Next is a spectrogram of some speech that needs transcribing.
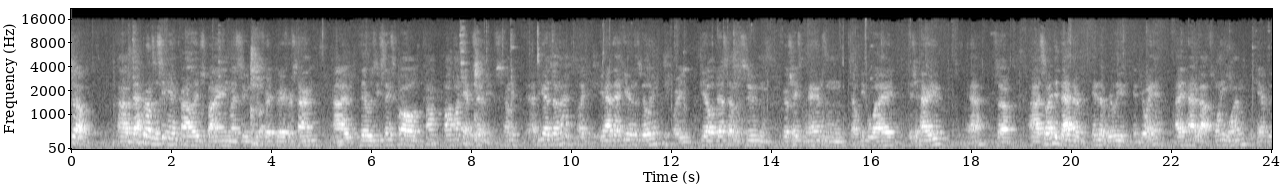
so, uh, back when I was a senior in college, buying my suit for the very first time, uh, there was these things called on-campus interviews. How many, have you guys done that? Like, you have that here in this building, where you get all dressed up in a suit and go shake some hands and tell people why they should hire you? Yeah? So, uh, so I did that, and I ended up really enjoying it. I had about 21 campus,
